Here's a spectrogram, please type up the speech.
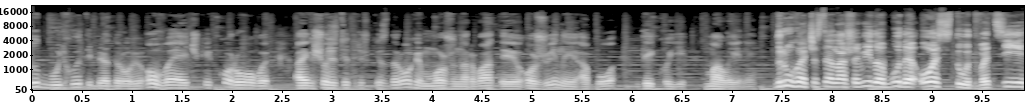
Тут будуть ходити біля дороги овечки, корови. А якщо зійти трішки з дороги, можна нарвати ожини або дикої малини. Друга частина нашого відео буде ось тут, в цій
